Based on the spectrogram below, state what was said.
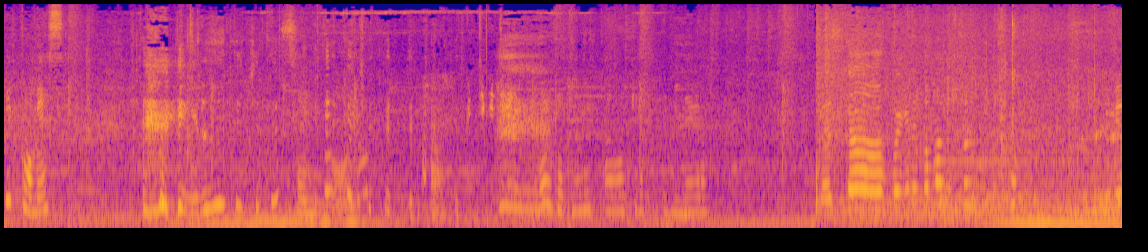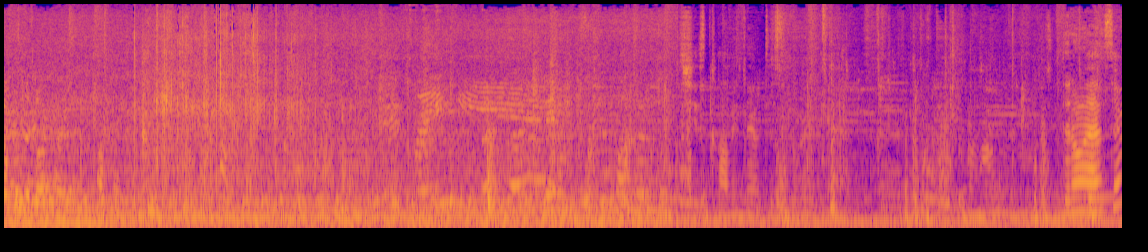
¿Qué? ¿Qué? Chochi, ¿qué comes? Sus cachetes. Ay, no. Mira que tiene agua aquí, es negra. Let's go. We're gonna come on. Let's go. Let me open the door. Okay. She's calling them to see where it's at. They don't answer?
